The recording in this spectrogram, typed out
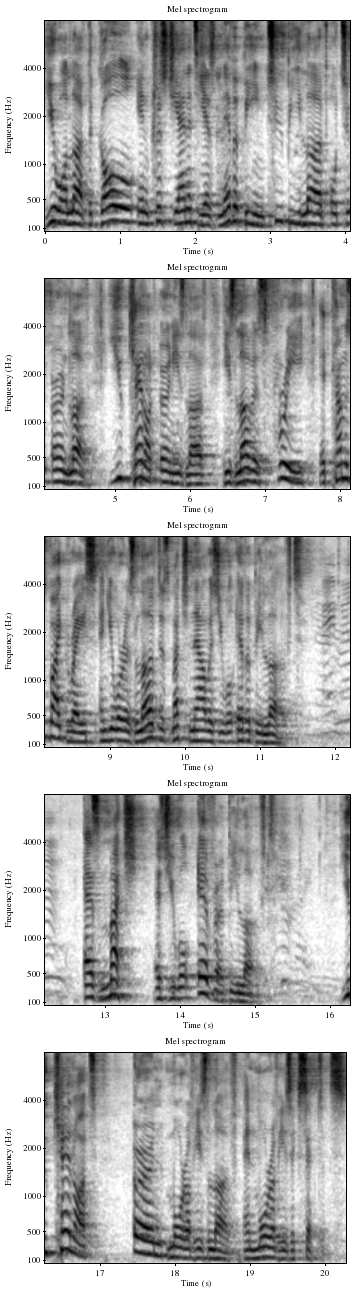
You are loved. The goal in Christianity has never been to be loved or to earn love. You cannot earn His love. His love is free, it comes by grace, and you are as loved as much now as you will ever be loved. Amen. As much as you will ever be loved. You cannot earn more of His love and more of His acceptance.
